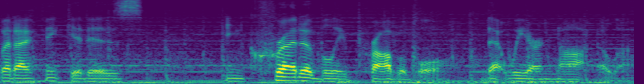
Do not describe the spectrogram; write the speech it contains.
but I think it is incredibly probable that we are not alone.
